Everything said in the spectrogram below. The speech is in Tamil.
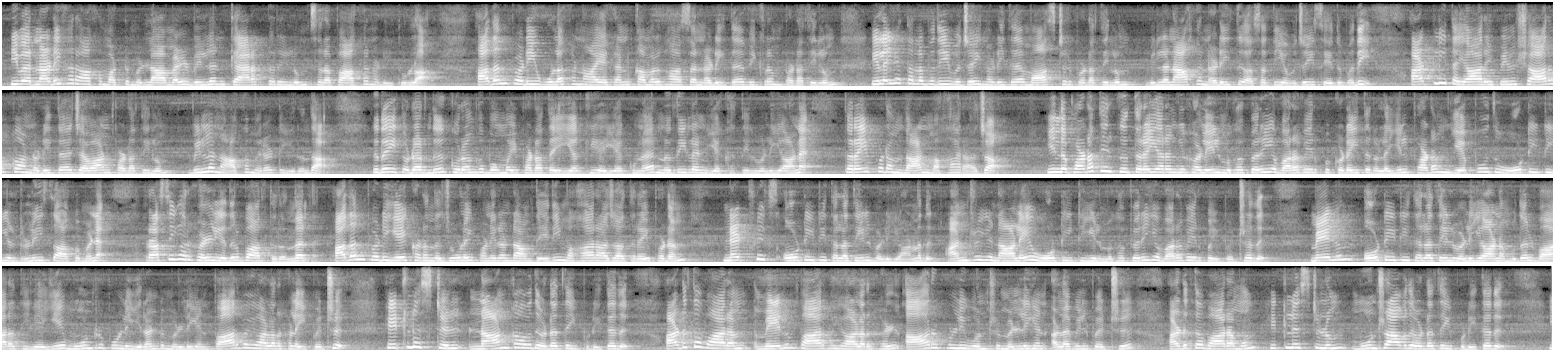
இவர் நடிகராக மட்டுமில்லாமல் வில்லன் கேரக்டரிலும் சிறப்பாக நடித்துள்ளார். அதன்படி உலக நாயகன் கமல்ஹாசன் நடித்த விக்ரம் படத்திலும் இளைய தளபதி விஜய் நடித்த மாஸ்டர் படத்திலும் வில்லனாக நடித்து அசத்திய விஜய் சேதுபதி அட்லி தயாரிப்பில் ஷாருக் கான் நடித்த ஜவான் படத்திலும் வில்லனாக மிரட்டியிருந்தார். இதைத் தொடர்ந்து குரங்கு பொம்மை படத்தை இயக்கிய இயக்குனர் நிதிலன் இயக்கத்தில் வெளியான திரைப்படம்தான் மகாராஜா. இந்த படத்திற்கு திரையரங்குகளில் மிகப்பெரிய வரவேற்பு கிடைத்த நிலையில் படம் எப்போது ஓடிடியில் ரிலீஸ் ஆகும் என ரசிகர்கள் எதிர்பார்த்திருந்தனர். அதன்படியே கடந்த ஜூலை பனிரெண்டாம் தேதி மகாராஜா திரைப்படம் நெட்ஃப்ளிக்ஸ் ஓடிடி தளத்தில் வெளியானது. அன்றைய நாளே ஓடிடியில் மிகப்பெரிய வரவேற்பை பெற்றது. மேலும் ஓடிடி தளத்தில் வெளியான முதல் வாரத்திலேயே மூன்று புள்ளி இரண்டு மில்லியன் பார்வையாளர்களை பெற்று ஹிட்லிஸ்டில் நான்காவது இடத்தை பிடித்தது. அடுத்த வாரம் மேலும் பார்வையாளர்கள் ஆறு புள்ளி ஒன்று மில்லியன் அளவில் பெற்று அடுத்த வாரமும் ஹிட்லிஸ்டிலும் மூன்றாவது இடத்தை பிடித்தது.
